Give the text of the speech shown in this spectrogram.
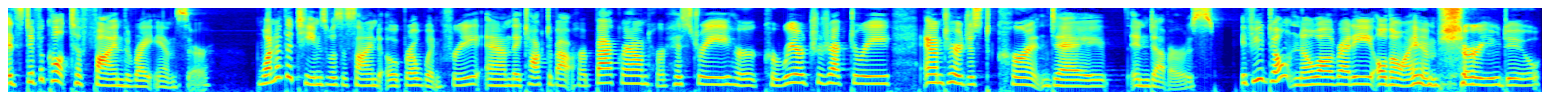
it's difficult to find the right answer. One of the teams was assigned Oprah Winfrey, and they talked about her background, her history, her career trajectory, and her just current day endeavors. If you don't know already, although I am sure you do,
